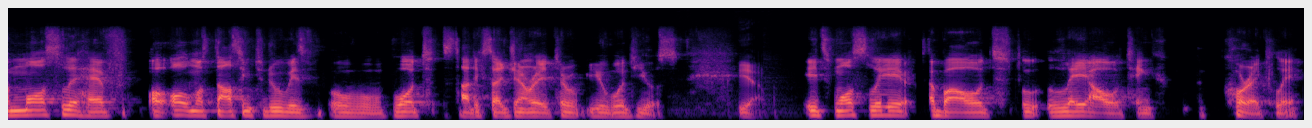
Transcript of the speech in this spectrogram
mostly have almost nothing to do with what static site generator you would use. Yeah. It's mostly about layouting correctly.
